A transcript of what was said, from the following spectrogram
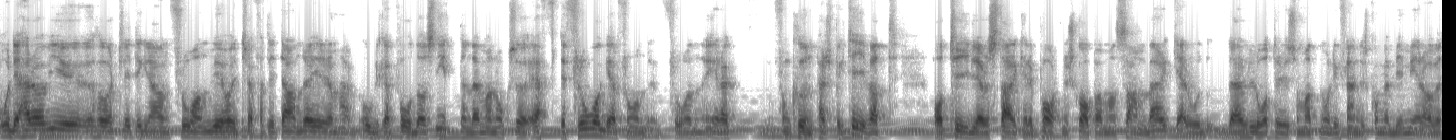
Och det här har vi ju hört lite grann från, vi har ju träffat lite andra i de här olika poddavsnitten där man också efterfrågar från, från, era, från kundperspektiv att ha tydligare och starkare partnerskap, att man samverkar. Och där låter det som att Nordic Flanders kommer bli mer av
